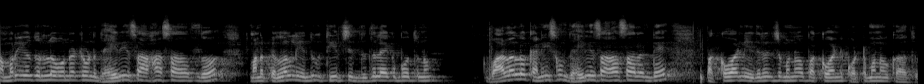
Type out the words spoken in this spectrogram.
సమరయోధుల్లో ఉన్నటువంటి ధైర్య సాహసాలతో మన పిల్లల్ని ఎందుకు తీర్చిదిద్దలేకపోతున్నాం? వాళ్ళలో కనీసం ధైర్య సాహసాలంటే పక్కవాడిని ఎదిరించమనో పక్కవాడిని కొట్టమనో కాదు.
